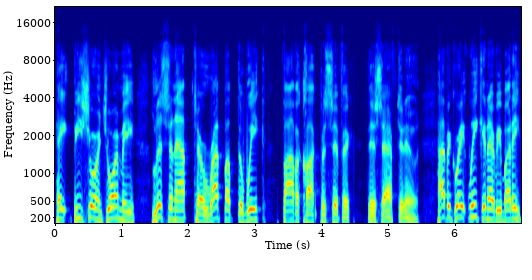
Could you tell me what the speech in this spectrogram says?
Hey, be sure and join me. Listen up to wrap up the week, 5 o'clock Pacific this afternoon. Have a great weekend, everybody.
